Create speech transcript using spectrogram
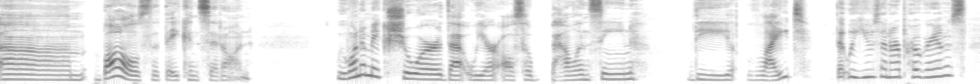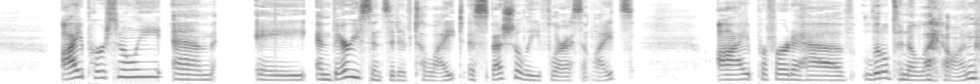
um, balls that they can sit on. We want to make sure that we are also balancing the light that we use in our programs. I personally am a am very sensitive to light, especially fluorescent lights. I prefer to have little to no light on,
